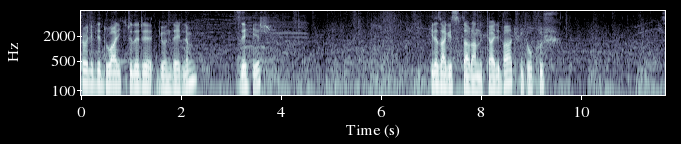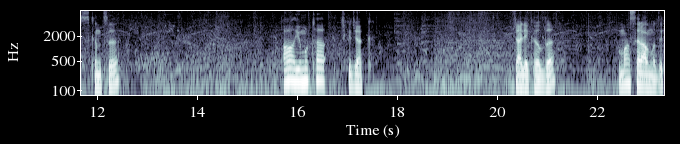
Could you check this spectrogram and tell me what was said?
Şöyle bir de duvar yıkıcıları gönderelim. Zehir. Biraz agresif davrandık galiba. Çünkü o kuş sıkıntı. Aa yumurta çıkacak. Güzel yakaladı. Ama hasar almadık.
